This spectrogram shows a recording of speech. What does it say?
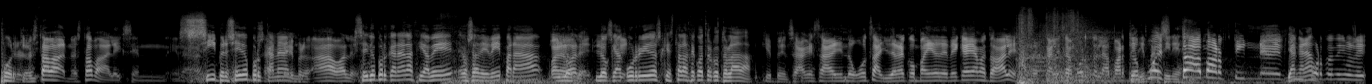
Pero porque. no estaba, no estaba Alex en, en Sí, pero se ha ido por o sea, en canal. B, pero- ah, vale. Se ha ido por canal hacia B, o sea, de B para A. y lo, vale. lo Es que ha que- ocurrido es que está la C4 controlada. Que pensaba que estaba yendo Watts a ayudar al compañero de Beca y ha matado a Alex. Pero es que Alex ha muerto en la parte opuesta. Martínez. Ya. Importantísimo, sí.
